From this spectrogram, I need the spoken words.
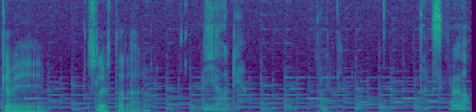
Ska vi sluta där då? Vi gör det. Tack. Tack ska du ha.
